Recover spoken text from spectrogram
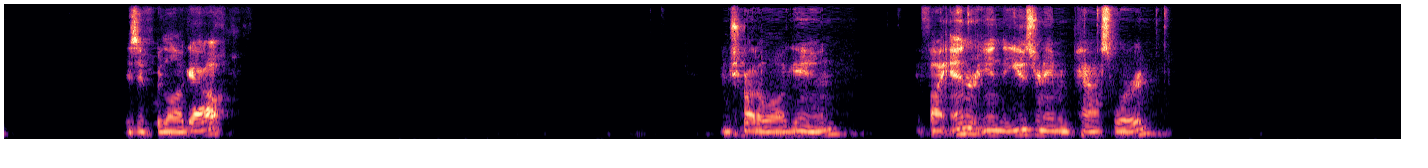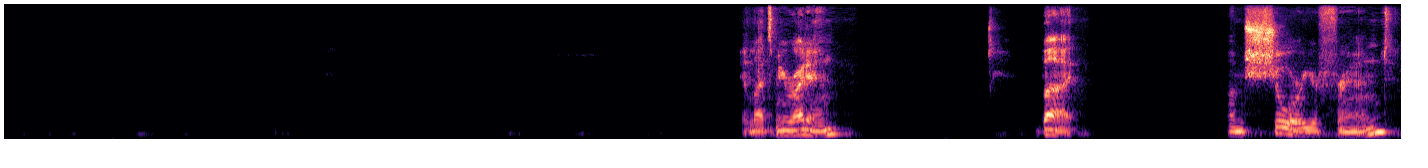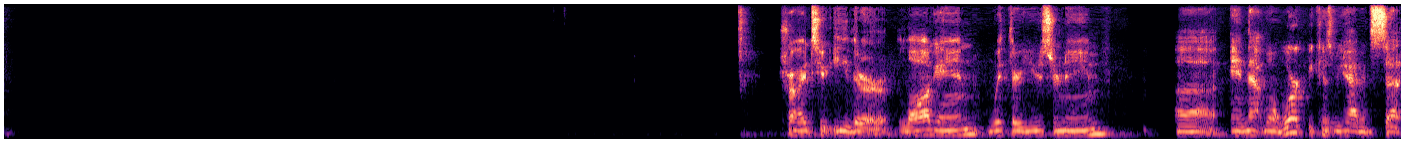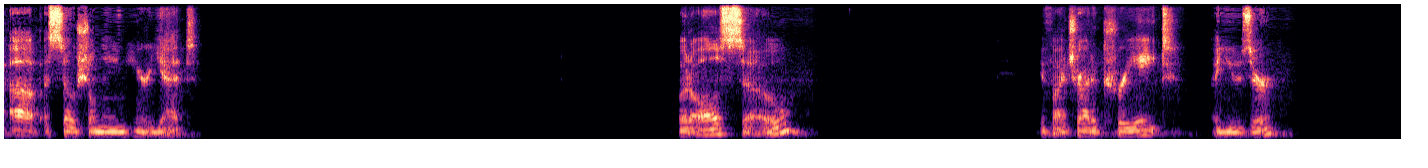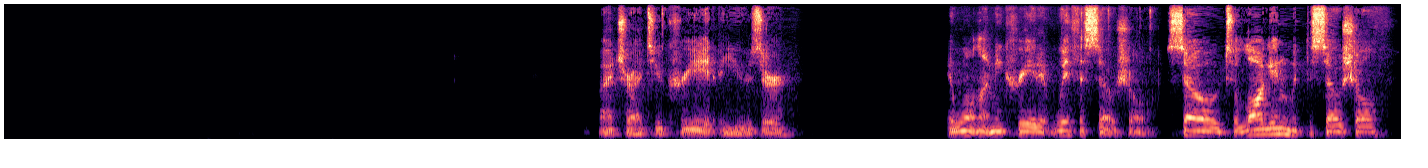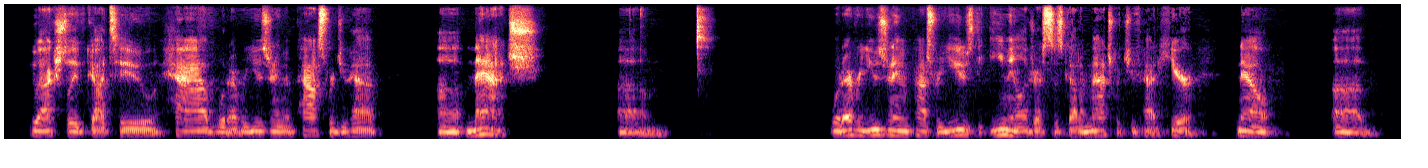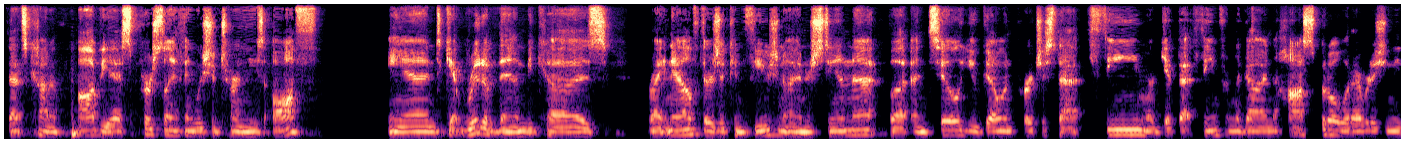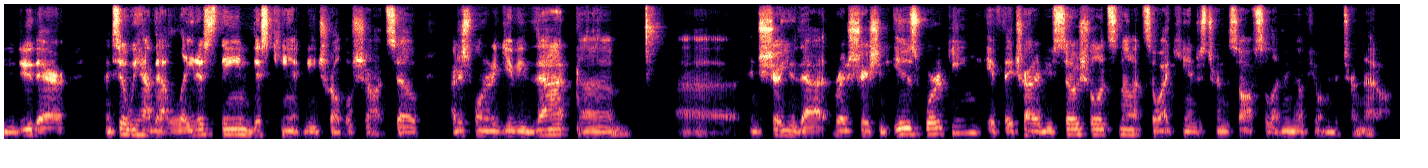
is if we log out and try to log in, if I enter in the username and password, lets me right in. But I'm sure your friend tried to either log in with their username uh, and that won't work because we haven't set up a social name here yet. But also, if I try to create a user, if I try to create a user, it won't let me create it with a social. So to log in with the social, you actually have got to have whatever username and password you have uh, match um, whatever username and password you use, the email address has got to match what you've had here. Now, uh, that's kind of obvious. Personally, I think we should turn these off and get rid of them because right now, if there's a confusion, I understand that. But until you go and purchase that theme or get that theme from the guy in the hospital, whatever it is you need to do there, until we have that latest theme, this can't be troubleshot. So I just wanted to give you that um, uh, and show you that registration is working. If they try to do social, it's not. So I can just turn this off. So let me know if you want me to turn that off.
